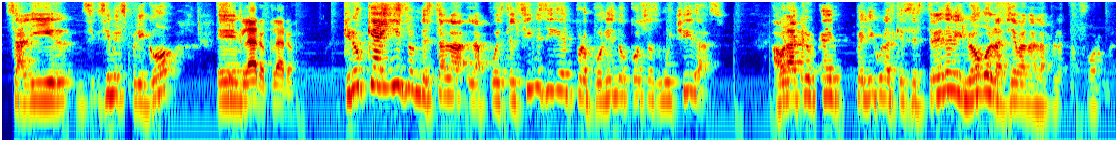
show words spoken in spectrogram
salir. ¿Sí, me explicó? Sí, em, claro, claro. Creo que ahí es donde está la, apuesta. El cine sigue proponiendo cosas muy chidas. Ahora creo que hay películas que se estrenan y luego las llevan a la plataforma.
